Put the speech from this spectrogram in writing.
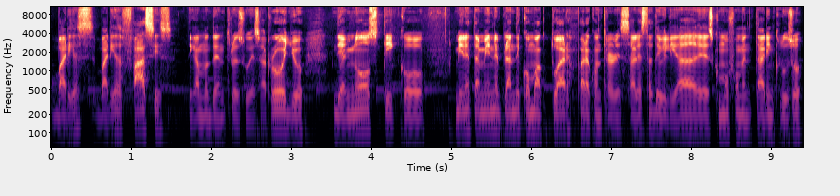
varias, varias fases, digamos, dentro de su desarrollo, diagnóstico, Viene también el plan de cómo actuar para contrarrestar estas debilidades, cómo fomentar incluso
